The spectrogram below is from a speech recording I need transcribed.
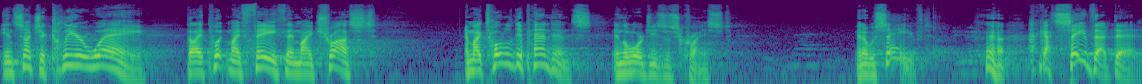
in such a clear way that I put my faith and my trust and my total dependence in the Lord Jesus Christ. And I was saved. I got saved that day.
